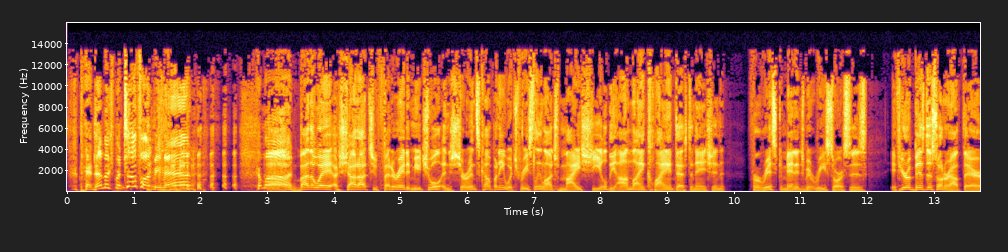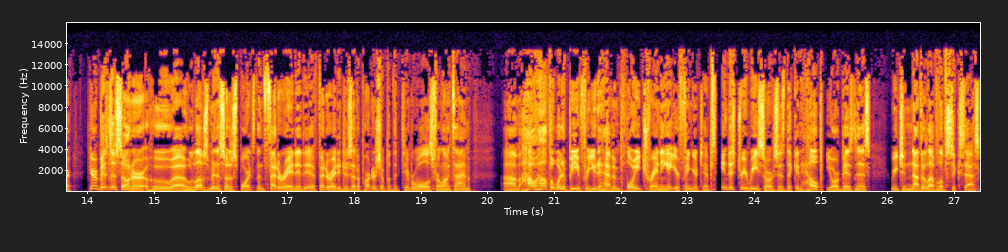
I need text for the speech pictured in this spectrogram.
Pandemic's been tough on me, man. Come Uh, on. by the way, a shout out to Federated Mutual Insurance Company, which recently launched My Shield, the online client destination for risk management resources. If you're a business owner out there, if you're a business owner who uh, who loves Minnesota sports, then Federated uh, Federated, who's had a partnership with the Timberwolves for a long time, um, how helpful would it be for you to have employee training at your fingertips, industry resources that can help your business reach another level of success?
